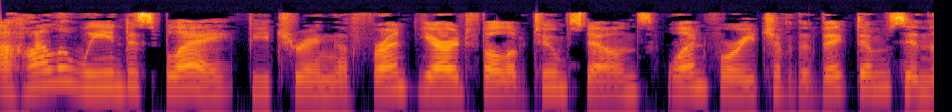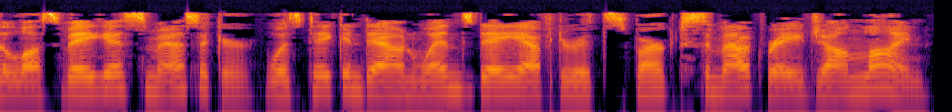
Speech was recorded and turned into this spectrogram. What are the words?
A Halloween display, featuring a front yard full of tombstones, one for each of the victims in the Las Vegas massacre, was taken down Wednesday after it sparked some outrage online.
